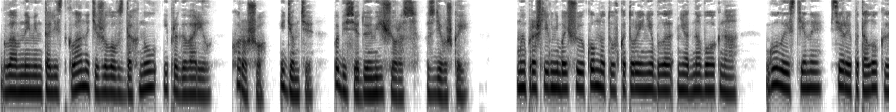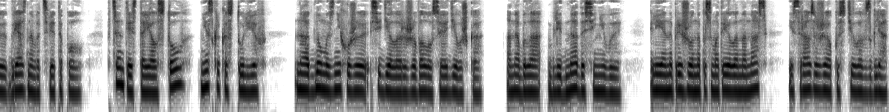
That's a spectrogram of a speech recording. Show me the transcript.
Главный менталист клана тяжело вздохнул и проговорил. «Хорошо, идемте, побеседуем еще раз с девушкой». Мы прошли в небольшую комнату, в которой не было ни одного окна, Голые стены, серый потолок и грязного цвета пол. В центре стоял стол, несколько стульев. На одном из них уже сидела рыжеволосая девушка. Она была бледна до синевы. Лия напряженно посмотрела на нас и сразу же опустила взгляд.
